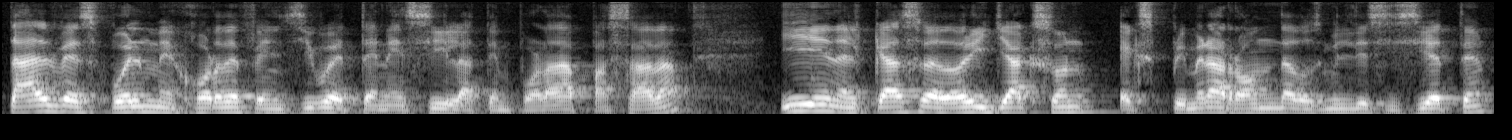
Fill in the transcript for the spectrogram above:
tal vez fue el mejor defensivo de Tennessee la temporada pasada. Y en el caso de Dory Jackson, ex primera ronda 2017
